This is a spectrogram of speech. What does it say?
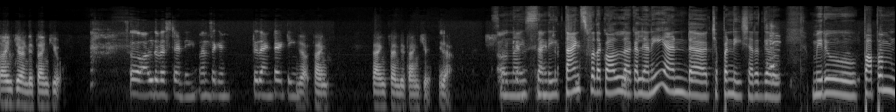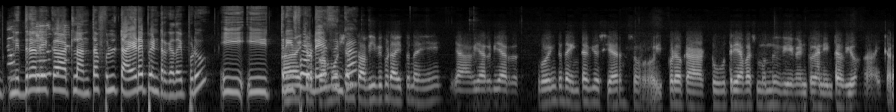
థ్యాంక్ యూ అండి thank you so all the best అండి once again to the entire team yeah thanks thanks అండి thank you yeah so nice అండి. Thanks for the call Kalyani and చెప్పండి శరత్ గారు. మీరు పాపం నిద్ర లేక అట్లా అంతా ఫుల్ టైర్డ్ అయిపోయి ఉంటారు కదా ఇప్పుడు? ఈ ఈ త్రీ ఫోర్ డేస్ ఇంకా? అవి ఇవి కూడా అవుతున్నాయి yeah we're we're going to the interviews here so ఇప్పుడు ఒక టూ త్రీ అవర్స్ ముందు we went to an interview ఇక్కడ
